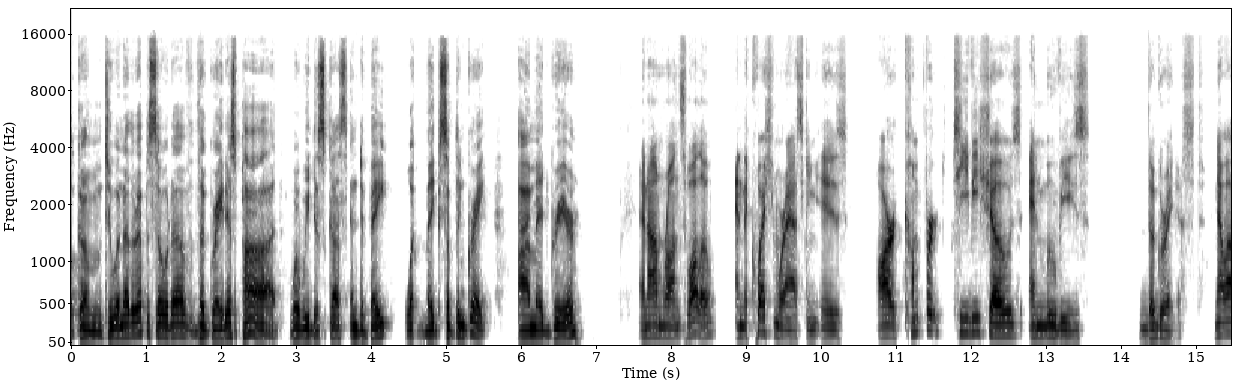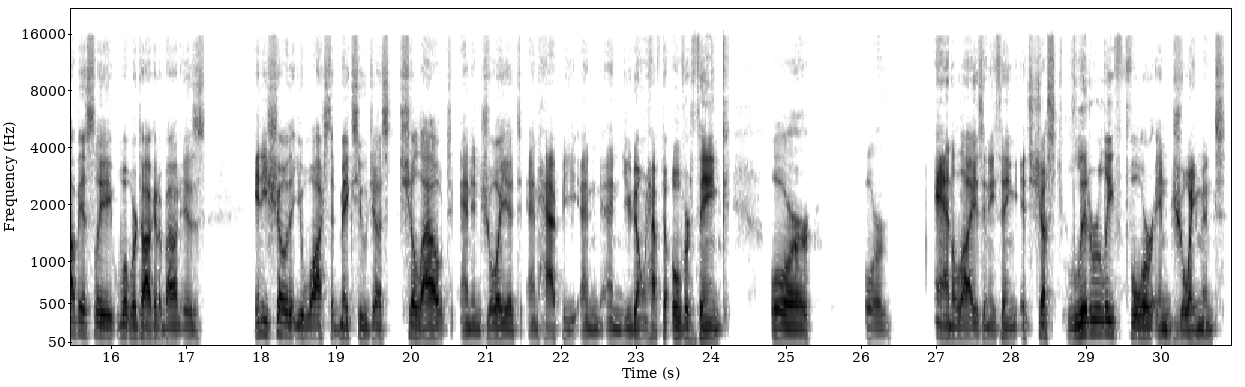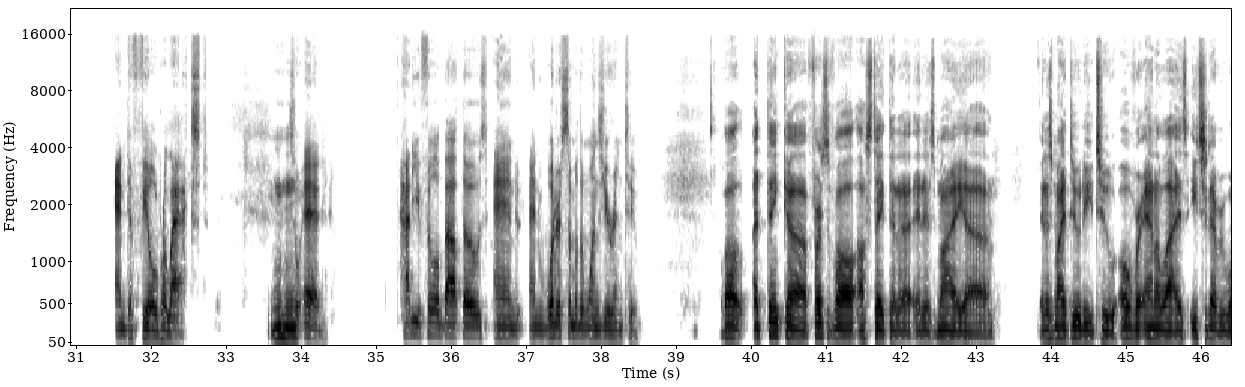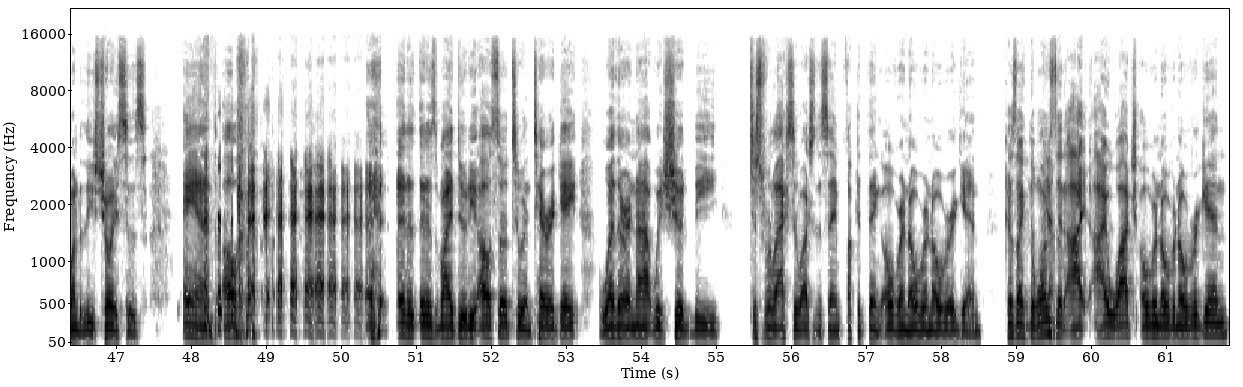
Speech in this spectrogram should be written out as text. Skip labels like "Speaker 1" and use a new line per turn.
Welcome to another episode of The Greatest Pod, where we discuss and debate what makes something great. I'm Ed Greer.
And I'm Ron Swallow. And the question we're asking is Are comfort TV shows and movies the greatest? Now, obviously, what we're talking about is any show that you watch that makes you just chill out and enjoy it and happy and and you don't have to overthink or or analyze anything. It's just literally for enjoyment and to feel relaxed. Mm-hmm. So Ed, how do you feel about those and and what are some of the ones you're into?
Well, I think uh first of all, I'll state that uh, it is my uh it is my duty to overanalyze each and every one of these choices. And it, is, it is my duty also to interrogate whether or not we should be just relaxed and watching the same fucking thing over and over and over again. Because like the mm, ones yeah. that I I watch over and over and over again,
